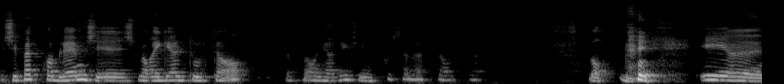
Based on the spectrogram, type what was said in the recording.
J'ai pas de problème. Je me régale tout le temps suis en train de regarder, j'ai une pousse à ma plante. Bon. et, euh,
